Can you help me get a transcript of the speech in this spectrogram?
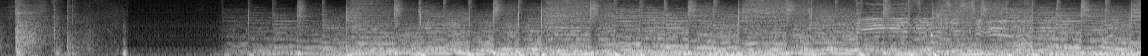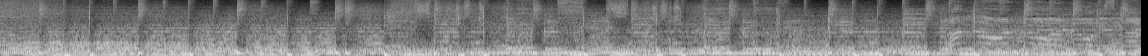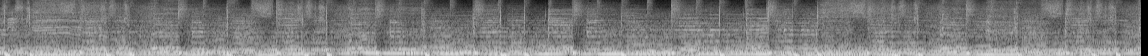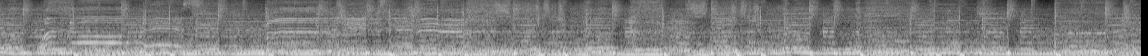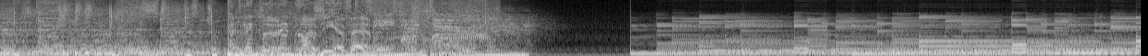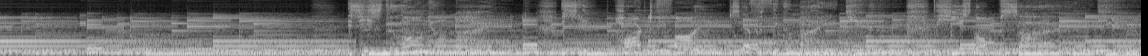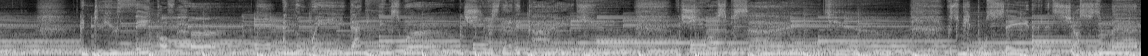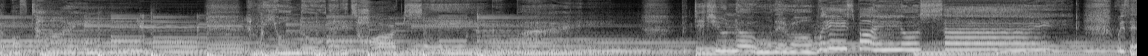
Sleep hard to find. Does everything remind you that he's not beside you? And do you think of her and the way that things were when she was there to guide you? When she was beside you? Cause people say that it's just a matter of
